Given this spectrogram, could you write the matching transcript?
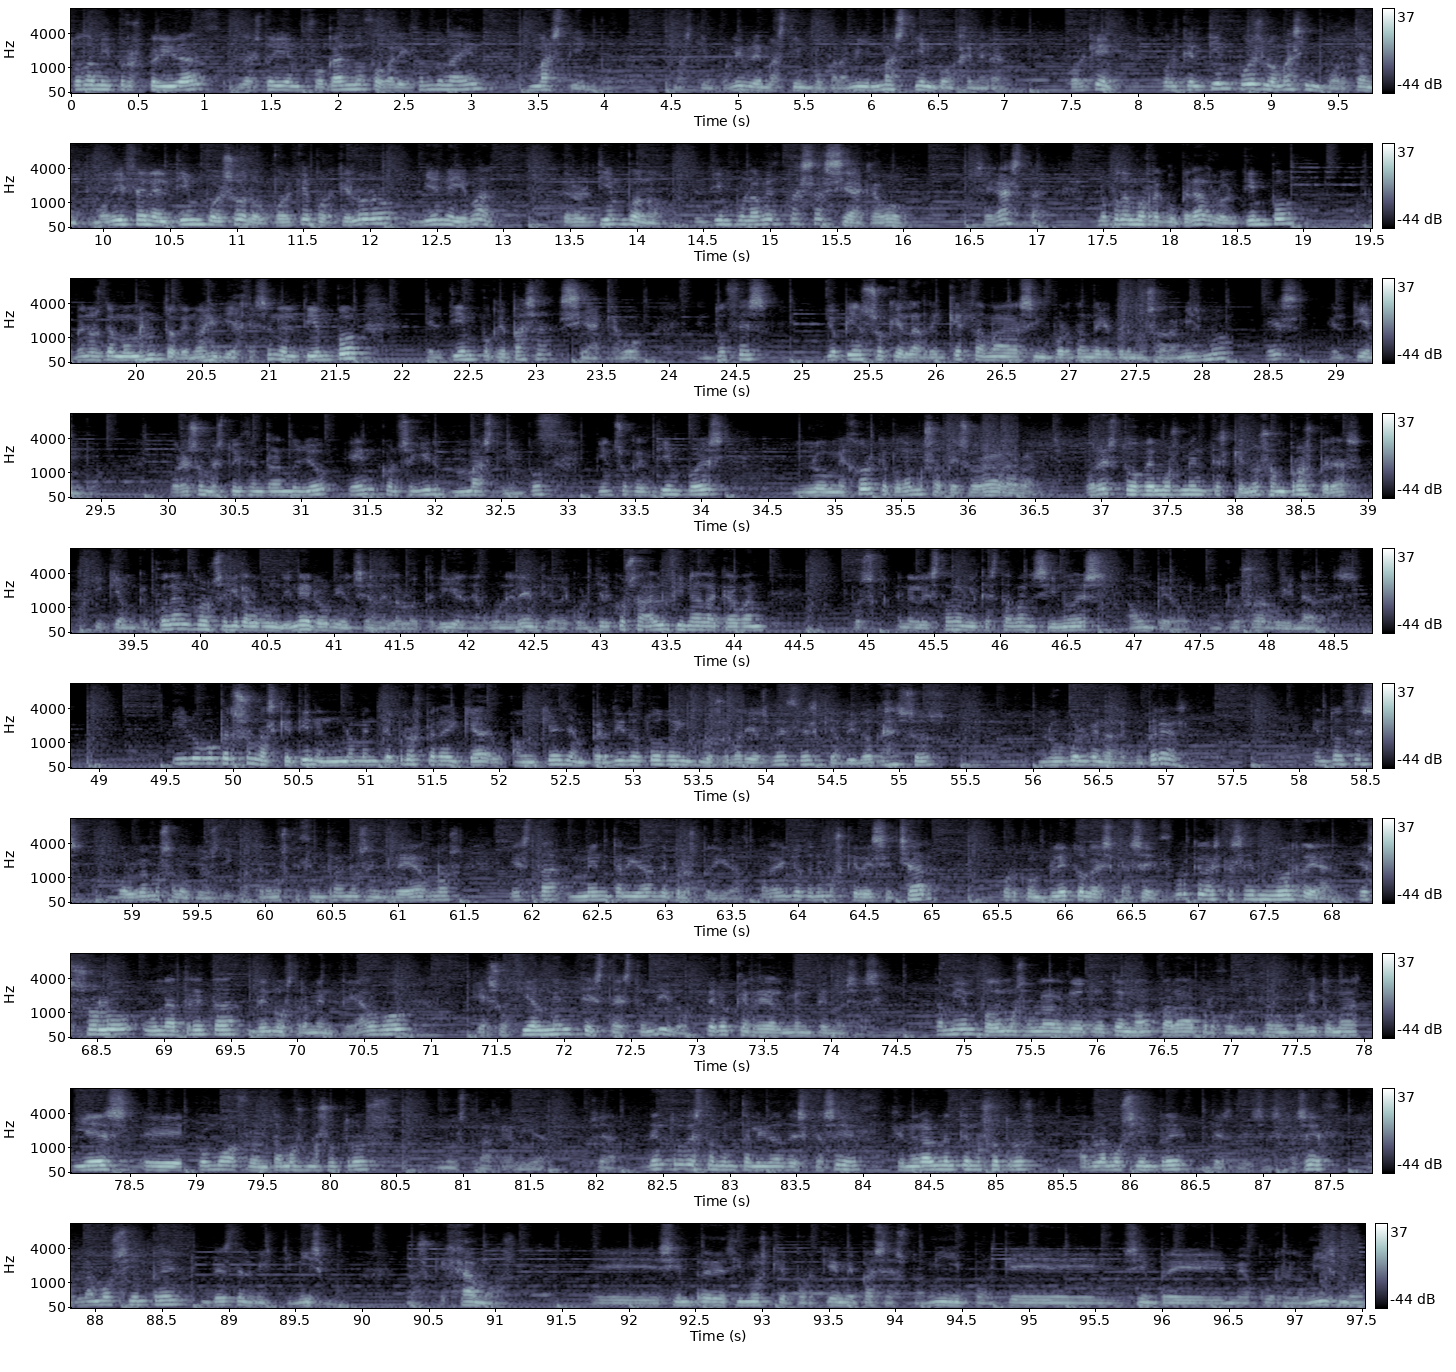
toda mi prosperidad, la estoy enfocando, focalizándola en más tiempo. Más tiempo libre, más tiempo para mí, más tiempo en general. ¿Por qué? Porque el tiempo es lo más importante. Como dicen, el tiempo es oro. ¿Por qué? Porque el oro viene y va pero el tiempo no. El tiempo una vez pasa se acabó, se gasta. No podemos recuperarlo. El tiempo, por lo menos de momento que no hay viajes en el tiempo, el tiempo que pasa se acabó. Entonces, yo pienso que la riqueza más importante que tenemos ahora mismo es el tiempo. Por eso me estoy centrando yo en conseguir más tiempo. Pienso que el tiempo es lo mejor que podemos atesorar ahora mismo. Por esto vemos mentes que no son prósperas y que aunque puedan conseguir algún dinero, bien sea de la lotería, de alguna herencia, de cualquier cosa, al final acaban pues en el estado en el que estaban, si no es aún peor, incluso arruinadas. Y luego personas que tienen una mente próspera y que aunque hayan perdido todo, incluso varias veces, que ha habido casos, lo vuelven a recuperar. Entonces, volvemos a lo que os digo, tenemos que centrarnos en crearnos esta mentalidad de prosperidad. Para ello tenemos que desechar por completo la escasez, porque la escasez no es real, es solo una treta de nuestra mente, algo que socialmente está extendido, pero que realmente no es así. También podemos hablar de otro tema para profundizar un poquito más y es eh, cómo afrontamos nosotros nuestra realidad. O sea, dentro de esta mentalidad de escasez, generalmente nosotros hablamos siempre desde esa escasez, hablamos siempre desde el victimismo, nos quejamos, eh, siempre decimos que por qué me pasa esto a mí, por qué siempre me ocurre lo mismo,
